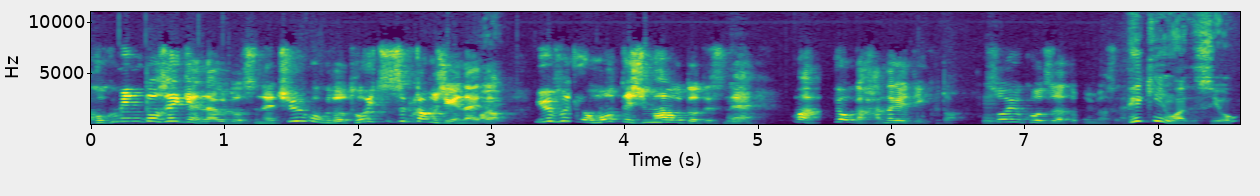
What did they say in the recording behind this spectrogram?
国民党政権になるとですね中国と統一するかもしれないとい。うふうに思ってしまうとですね、まあ、票が離れていくと、そういう構図だと思います、ね、北京はですよ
